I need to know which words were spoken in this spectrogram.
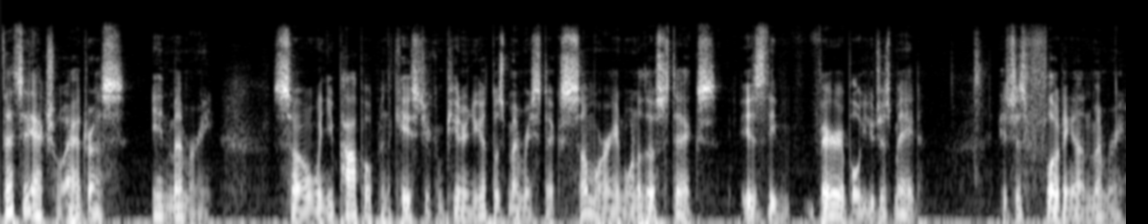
That's the actual address in memory. So when you pop open the case of your computer and you got those memory sticks, somewhere in one of those sticks is the variable you just made. It's just floating out in memory.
